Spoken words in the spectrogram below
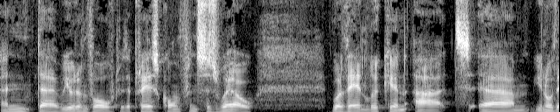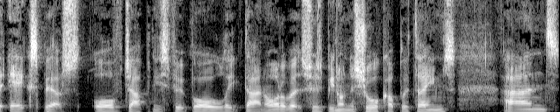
and uh, we were involved with the press conference as well. We're then looking at, um, you know, the experts of Japanese football, like Dan Orlowitz, who's been on the show a couple of times, and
